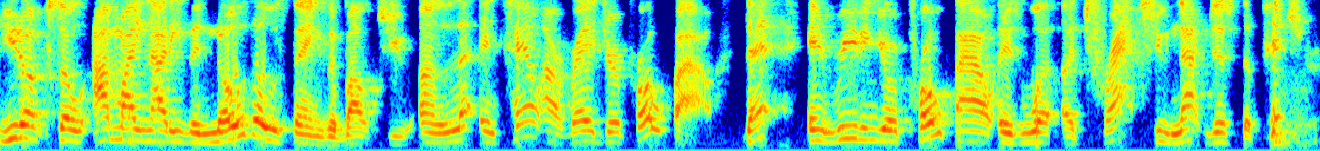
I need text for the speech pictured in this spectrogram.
you don't so I might not even know those things about you unless until I read your profile. That in reading your profile is what attracts you, not just the picture.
